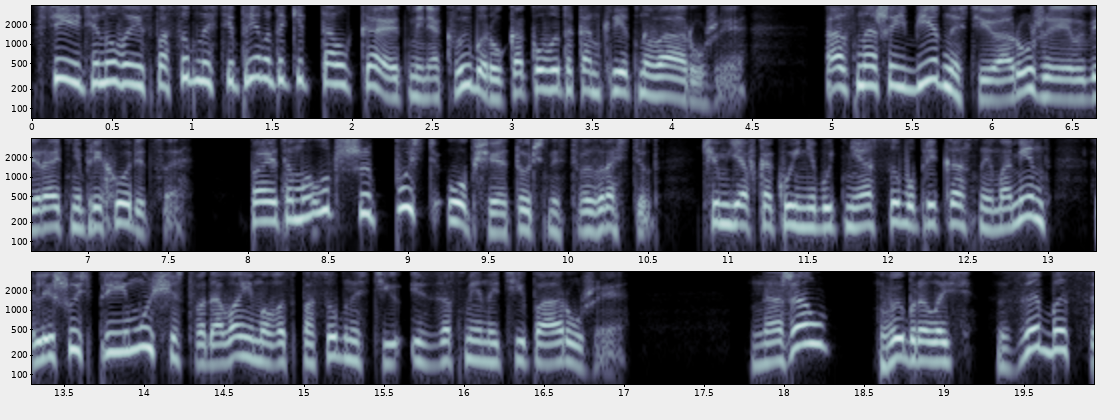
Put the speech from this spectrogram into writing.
Все эти новые способности прямо-таки толкают меня к выбору какого-то конкретного оружия — а с нашей бедностью оружие выбирать не приходится. Поэтому лучше пусть общая точность возрастет, чем я в какой-нибудь не особо прекрасный момент лишусь преимущества, даваемого способностью из-за смены типа оружия. Нажал, выбралась ЗБС.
